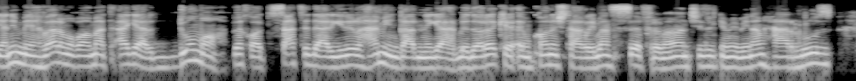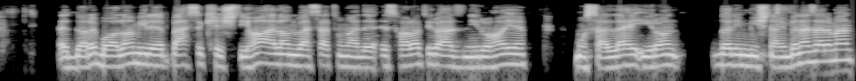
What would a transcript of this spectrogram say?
یعنی محور مقاومت اگر دو ماه بخواد سطح درگیری رو همینقدر نگه بداره که امکانش تقریبا صفره. و من چیزی که می‌بینم هر روز داره بالا میره. بحث کشتی ها الان وسط اومده. اظهاراتی رو از نیروهای مسلح ایران داریم میشنویم. به نظر من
